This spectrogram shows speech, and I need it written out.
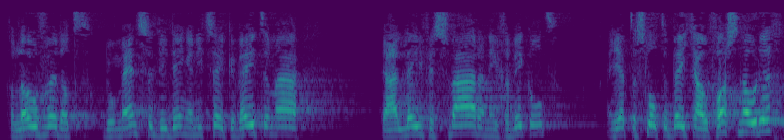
Geloven, dat doen mensen die dingen niet zeker weten, maar ja, leven is zwaar en ingewikkeld. En je hebt tenslotte een beetje houvast nodig.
